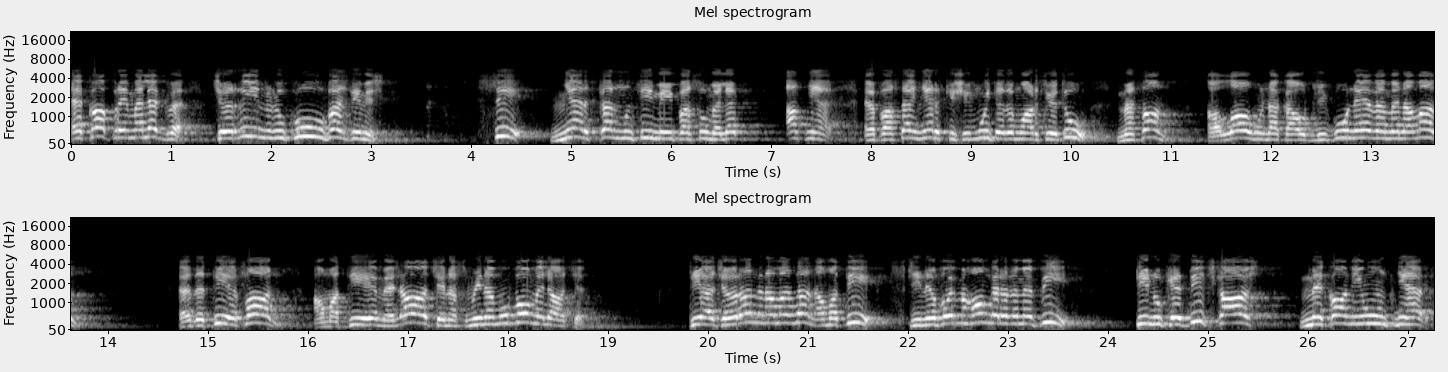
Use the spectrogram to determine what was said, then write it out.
E ka prej melekve që rrinë ruku vazhdimisht. Si njerëzt kanë mundësi me i pasu melekt? Asnjëherë. E pastaj njerëzt kishin mujt edhe m'u arsyetu, me thonë, Allahu na ka obligu neve me namaz. Edhe ti e fal, ama ti je melaqe, na s'mujna m'u bo melaqe. Ti agjëron në Ramazan, ama ti s'ki nevojë me hangër edhe me pi. Ti nuk e di çka është me kanë i untë njëherë,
